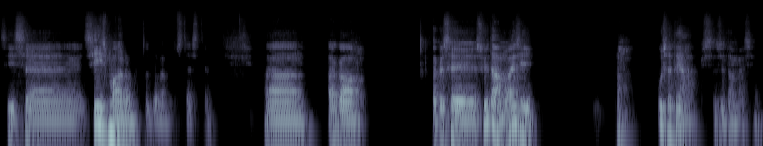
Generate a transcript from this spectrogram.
siis, äh, siis ma arvan, et tal tuleb just hästi äh,. aga, aga see südameasi, noh, kus sa tead, mis see südameasi on?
